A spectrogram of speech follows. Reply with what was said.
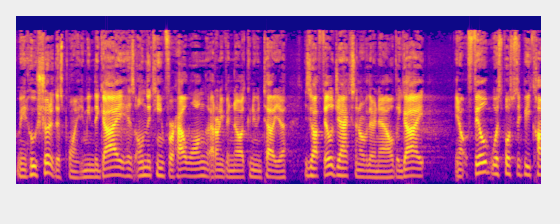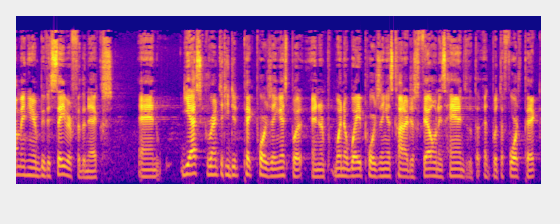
I mean, who should at this point? I mean, the guy has owned the team for how long? I don't even know. I couldn't even tell you. He's got Phil Jackson over there now. The guy, you know, Phil was supposed to be come in here and be the savior for the Knicks. And yes, granted, he did pick Porzingis, but and went away. Porzingis kind of just fell in his hands with the, with the fourth pick.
